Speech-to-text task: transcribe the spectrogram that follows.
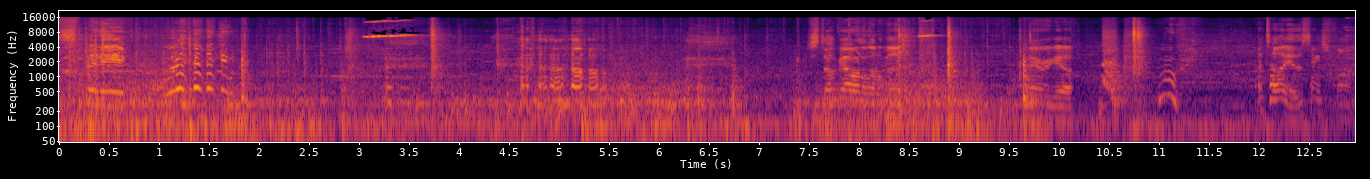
spinny! Still going a little bit. There we go. Whew. I tell you, this thing's fun.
